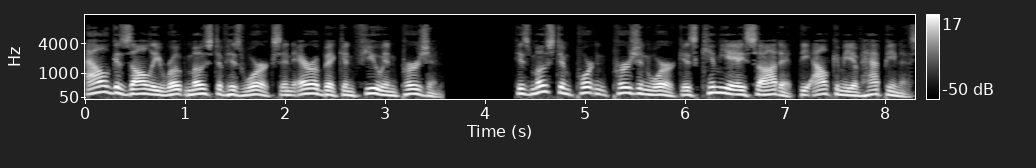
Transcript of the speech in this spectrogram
Al-Ghazali wrote most of his works in Arabic and few in Persian. His most important Persian work is Kimye Sa'adat The Alchemy of Happiness.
